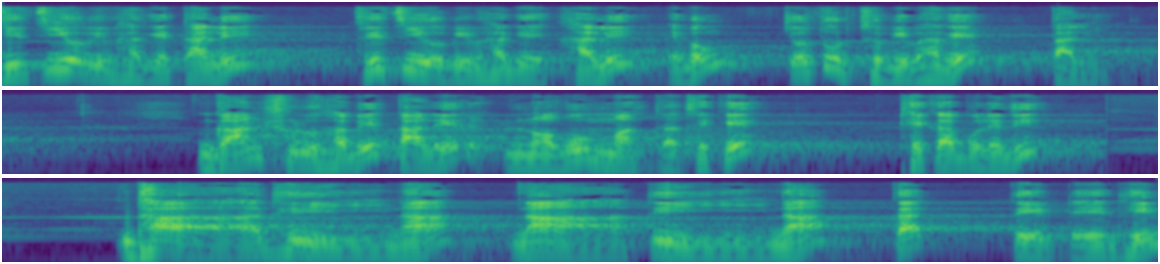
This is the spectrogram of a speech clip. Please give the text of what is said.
দ্বিতীয় বিভাগে তালি, তৃতীয় বিভাগে খালি এবং চতুর্থ বিভাগে তালি। গান শুরু হবে তালের নবম মাত্রা থেকে। ঠেকা বলে দিই। ধা, ধি, না না, তি, না কাত তেটে ধিন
